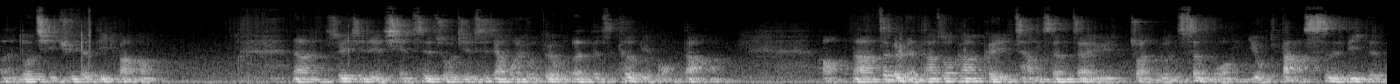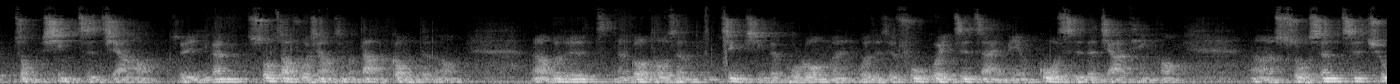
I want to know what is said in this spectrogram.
很多崎岖的地方哦。那所以其实也显示出，其实释迦牟尼佛对我们恩德是特别广大啊。好，那这个人他说他可以长生在于转轮圣王有大势力的种姓之家哦。所以你看，塑造佛像有这么大的功德哦，那或者是能够投生净行的婆罗门，或者是富贵自在、没有过失的家庭哦，呃，所生之处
